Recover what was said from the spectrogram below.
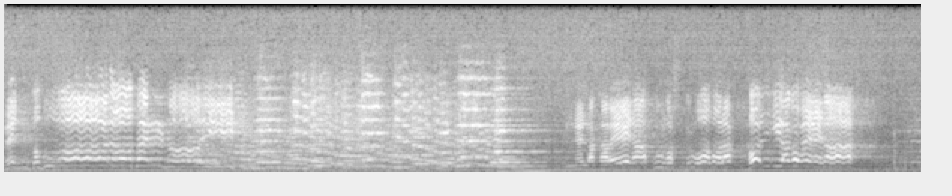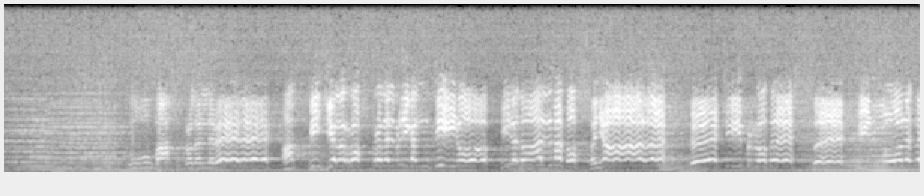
vento buono per noi. Nella carena tu nostro uomo raccogli la gomena mastro delle vele affiggi il rostro del brigantino il dalmato segnal che ci protesse in molte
